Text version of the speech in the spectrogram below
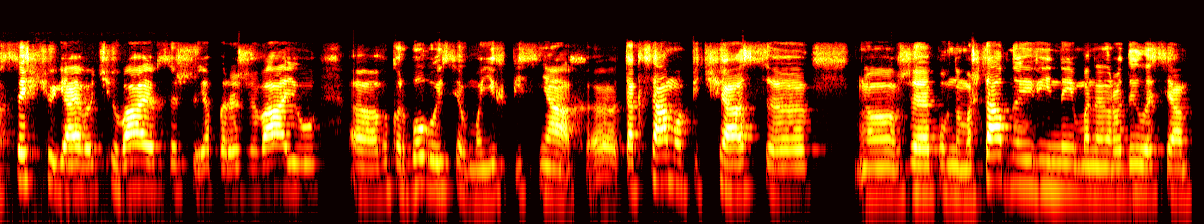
все, що я відчуваю, все, що я переживаю, е, викарбовується в моїх піснях. Е, так само під час е, е, вже повномасштабної війни в мене народилася.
